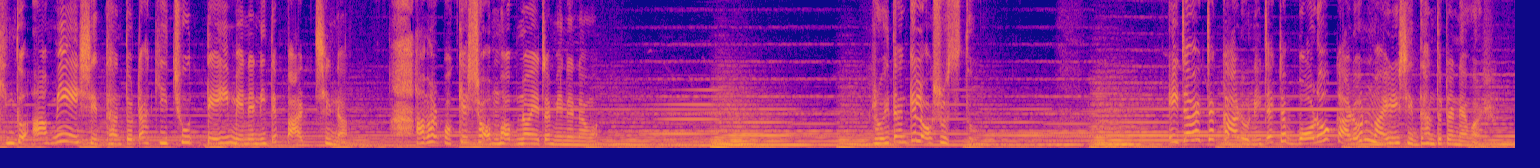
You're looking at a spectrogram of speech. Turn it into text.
কিন্তু আমি এই সিদ্ধান্তটা কিছুতেই মেনে নিতে পারছি না। আমার পক্ষে সম্ভব নয় এটা মেনে নেওয়া। রোহিত আঙ্কেল অসুস্থ। এটাও একটা কারণ, এটা একটা বড় কারণ মায়ের সিদ্ধান্তটা নেওয়ার।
